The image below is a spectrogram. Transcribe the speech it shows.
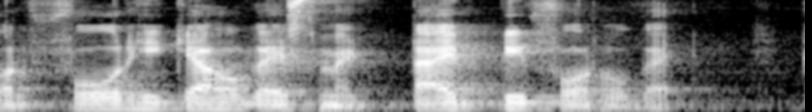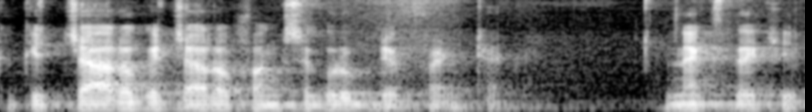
और फोर ही क्या हो गए इसमें? टाइप भी फोर हो गए, क्योंकि चारों के चारों फ़ंक्शन ग्रुप डिफरेंट हैं। नेक्स्ट देखिए।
